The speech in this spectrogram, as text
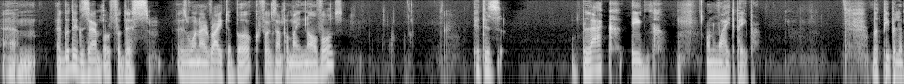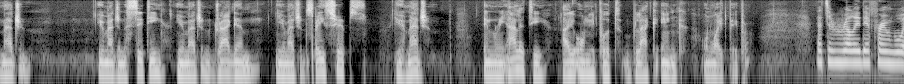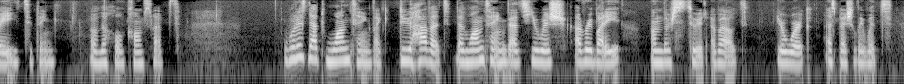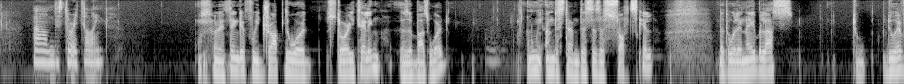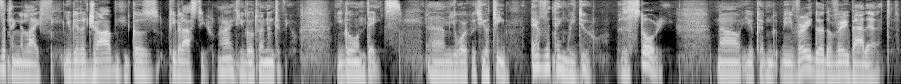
Um, a good example for this is when I write a book, for example, my novels. It is black ink on white paper. But people imagine. You imagine a city, you imagine a dragon, you imagine spaceships, you imagine. In reality, I only put black ink on white paper. That's a really different way to think of the whole concept. What is that one thing? Like, do you have it? That one thing that you wish everybody understood about your work, especially with um, the storytelling? So I think if we drop the word storytelling as a buzzword, and we understand this is a soft skill that will enable us to do everything in life. You get a job because people asked you, right? You go to an interview, you go on dates, um, you work with your team. Everything we do is a story. Now, you can be very good or very bad at it.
